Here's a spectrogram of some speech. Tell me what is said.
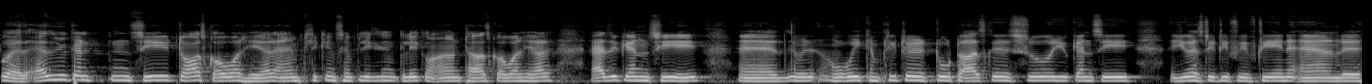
well as you can see task over here. I am clicking simply click on task over here. As you can see uh, we completed two tasks. So you can see usdt 15 and uh,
